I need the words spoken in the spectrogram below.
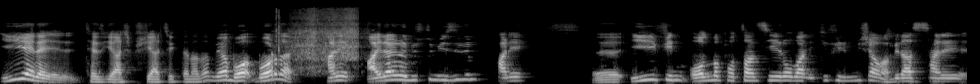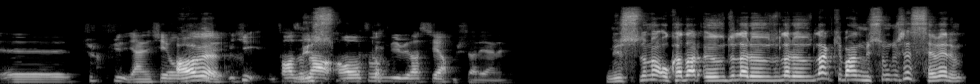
iyi yere tezgah açmış gerçekten adam. Ya bu, bu arada hani Ayla ile Müslüm'ü izledim. Hani e, iyi film olma potansiyeli olan iki filmmiş ama biraz hani e, Türk film yani şey olmuş Abi, iki fazla Müs- daha ağlatalım diye biraz şey yapmışlar yani. Müslüm'e o kadar övdüler övdüler övdüler ki ben Müslüm Gürses severim.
